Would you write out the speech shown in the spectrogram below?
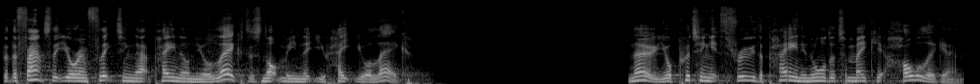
But the fact that you're inflicting that pain on your leg does not mean that you hate your leg. No, you're putting it through the pain in order to make it whole again,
